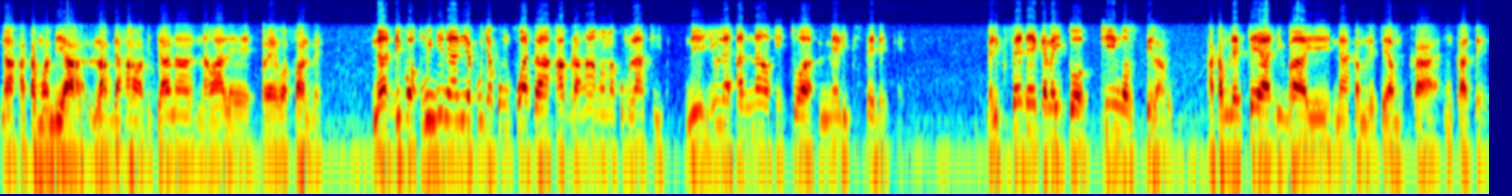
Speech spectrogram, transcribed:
na akamwambia labda hawa vijana na wale e, wafalme. Na ndipo mwingine aliyekuja kumfuata Abrahamu ama kumlaki ni yule anaoitwa Melkisedek. Melkisedek anaitwa King of Salem akamletea divai na akamletea mka, mkate.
